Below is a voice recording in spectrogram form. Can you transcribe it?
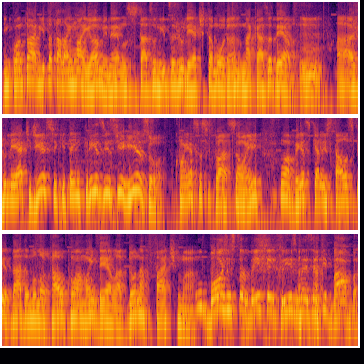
enquanto a Anitta tá lá em Miami, né, nos Estados Unidos, a Juliette tá morando na casa dela. A, a Juliette disse que tem crises de riso com essa situação aí, uma vez que ela está hospedada no local com a mãe dela, Dona Fátima. O Borges também tem crise, mas é de baba.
